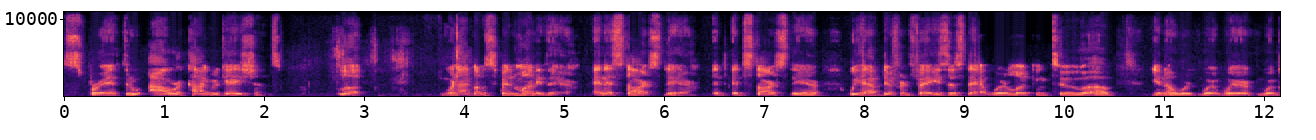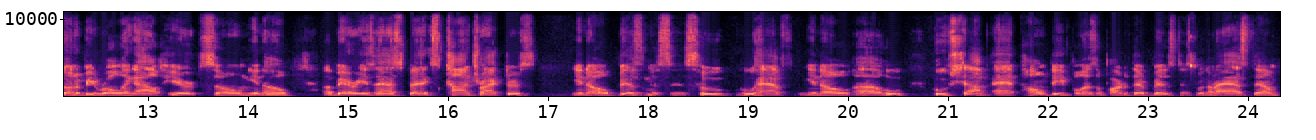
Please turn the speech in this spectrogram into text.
spread through our congregations. Look, we're not going to spend money there. And it starts there. It, it starts there. We have different phases that we're looking to. Uh, you know, we're, we're, we're, we're going to be rolling out here soon, you know, uh, various aspects. Contractors, you know, businesses who, who have, you know, uh, who, who shop at Home Depot as a part of their business. We're going to ask them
